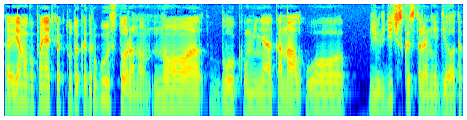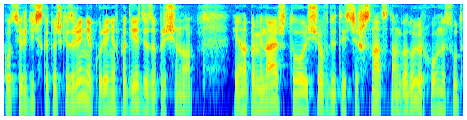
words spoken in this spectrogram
Э, я могу понять как ту, так и другую сторону, но блог у меня канал о юридической стороне дела. Так вот, с юридической точки зрения курение в подъезде запрещено. Я напоминаю, что еще в 2016 году Верховный суд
